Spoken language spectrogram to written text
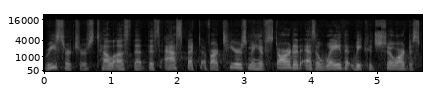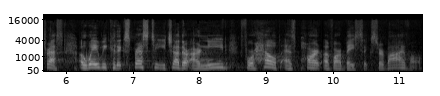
Researchers tell us that this aspect of our tears may have started as a way that we could show our distress, a way we could express to each other our need for help as part of our basic survival.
